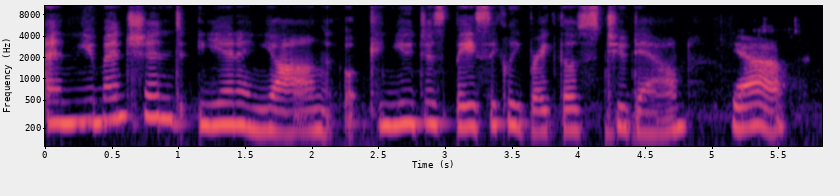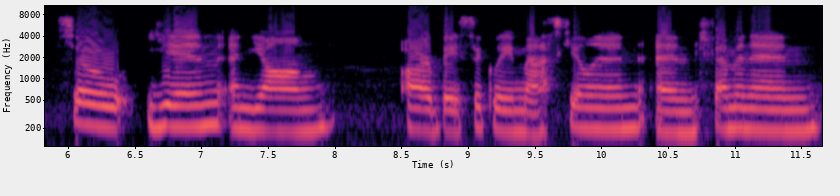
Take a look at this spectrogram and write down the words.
and you mentioned yin and yang. Can you just basically break those two down? Yeah. So yin and yang are basically masculine and feminine.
